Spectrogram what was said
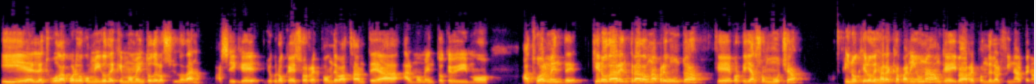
y él estuvo de acuerdo conmigo de que es momento de los ciudadanos. Así que yo creo que eso responde bastante al momento que vivimos actualmente. Quiero dar entrada a una pregunta que, porque ya son muchas y no quiero dejar escapar ni una, aunque iba a responderla al final, pero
